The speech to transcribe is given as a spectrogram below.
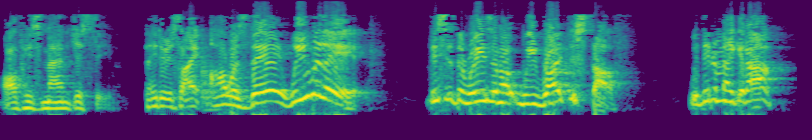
of His majesty. Peter is saying, I was there, we were there. This is the reason we wrote this stuff. We didn't make it up.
